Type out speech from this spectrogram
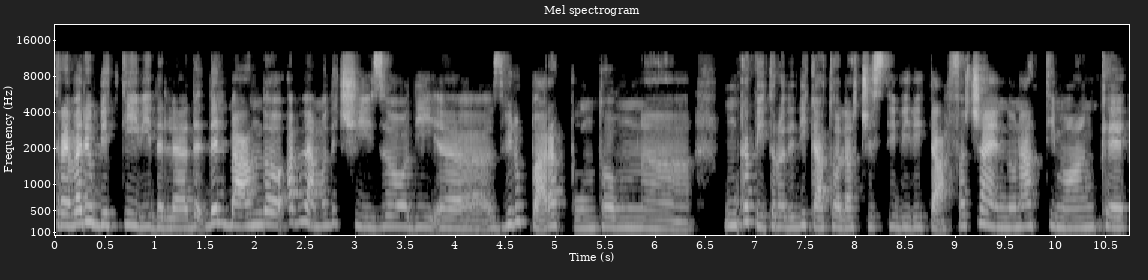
tra i vari obiettivi del, de, del bando avevamo deciso di eh, sviluppare appunto un, uh, un, capitolo dedicato all'accessibilità, facendo un attimo anche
